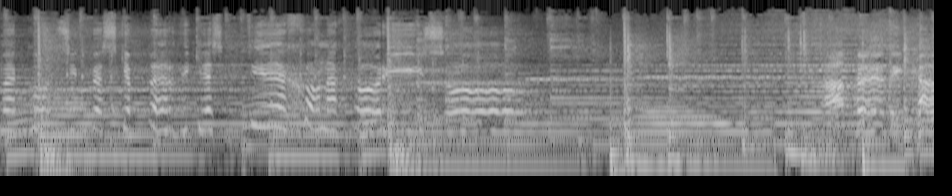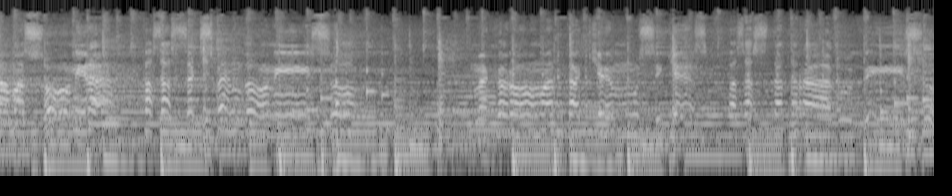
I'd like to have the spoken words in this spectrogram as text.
Με κότσιφες και πέρδικες τι έχω να χωρίσω. Τα παιδικά μας όνειρα θα σας εξφενδονήσω Με χρώματα και μουσικές θα σας τα τραγουδήσω.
